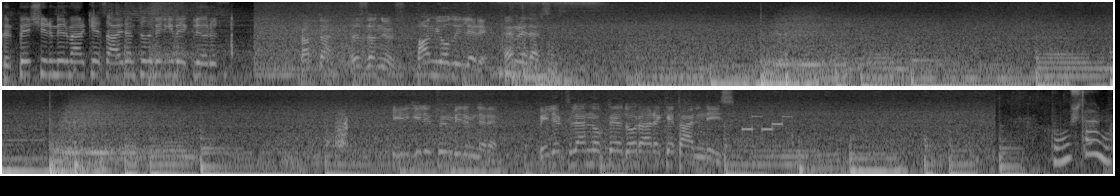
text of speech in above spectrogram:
45-21 merkez ayrıntılı bilgi bekliyoruz. Kaptan hızlanıyoruz. Tam yol ileri. Emredersiniz. İlgili tüm birimlere. Belirtilen noktaya doğru hareket halindeyiz. Bulmuşlar mı?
